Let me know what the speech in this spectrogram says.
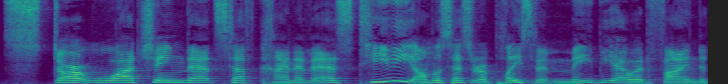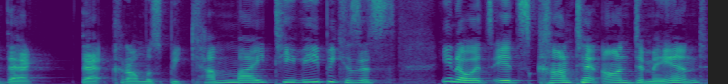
start watching that stuff kind of as tv almost as a replacement. Maybe i would find that that, that could almost become my tv because it's you know it's it's content on demand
